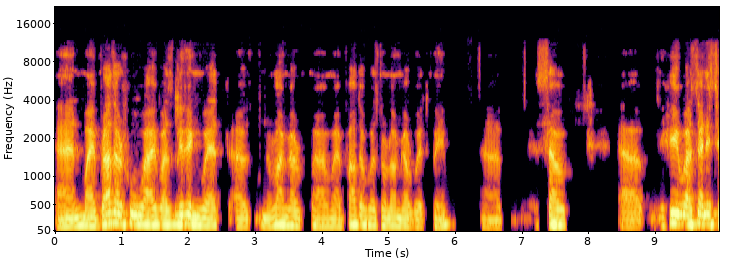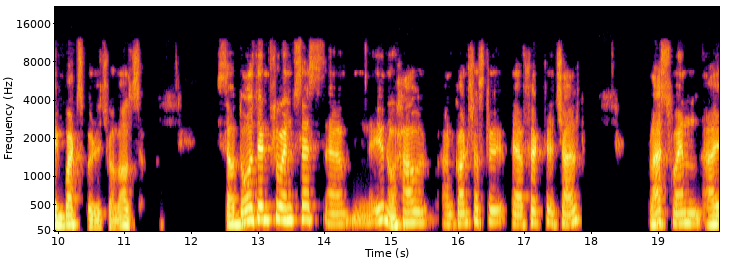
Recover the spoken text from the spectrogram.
And my brother, who I was living with, uh, no longer, uh, my father was no longer with me. Uh, so uh, he was anything but spiritual also. So those influences, um, you know, how unconsciously they affect a child. Plus, when I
